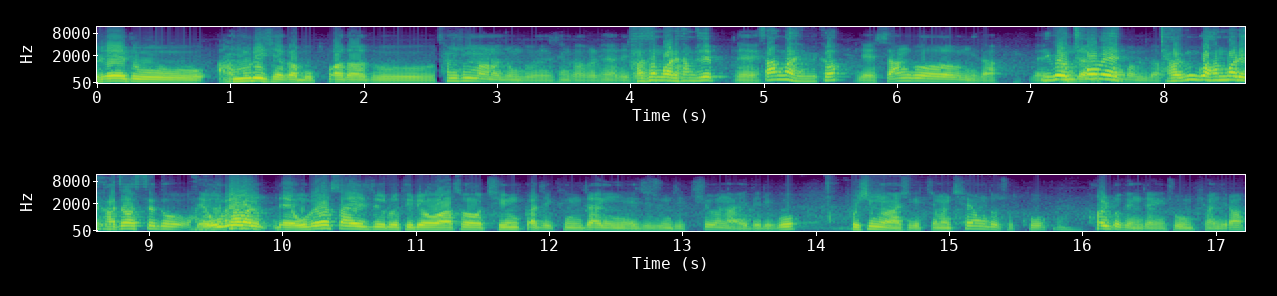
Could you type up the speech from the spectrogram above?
그래도 아무리 제가 못 받아도 30만 원 정도는 생각을 해야 되죠. 다섯 마리 30? 네. 싼 거 아닙니까? 네, 싼 겁니다. 네, 이거 처음에. 작은 거 한 마리 가져왔을 때도 네, 한 500원, 네, 500원 사이즈로 들여와서 지금까지 굉장히 애지중지 키운 아이들이고 보시면 아시겠지만 체형도 좋고 음. 컬도 굉장히 좋은 편이라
